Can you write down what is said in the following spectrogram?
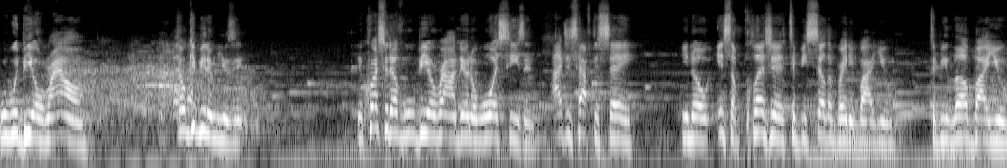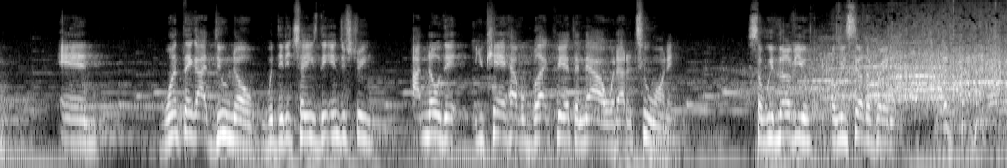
will we be around? Don't give me the music. The question of will be around during award season. I just have to say, you know, it's a pleasure to be celebrated by you, to be loved by you. And one thing I do know, what did it change the industry? I know that you can't have a Black Panther now without a two on it. So we love you and we celebrate it.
